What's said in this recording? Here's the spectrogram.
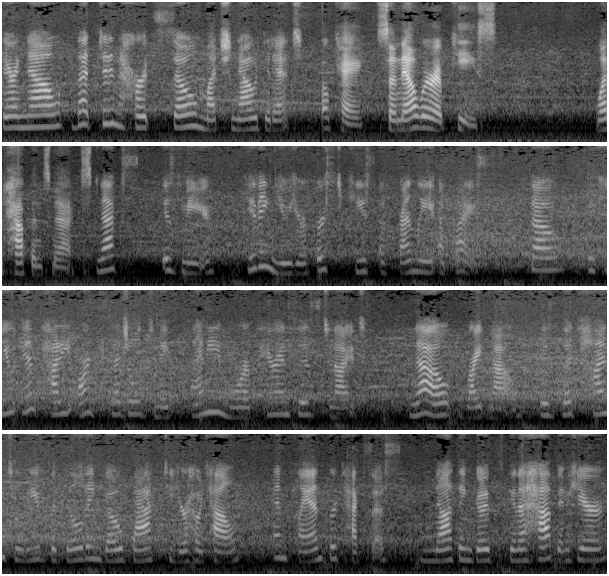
There now, that didn't hurt so much now, did it? Okay, so now we're at peace. What happens next? Next is me, giving you your first piece of friendly advice. So, if you and Patty aren't scheduled to make any more appearances tonight, now, right now, is the time to leave the building, go back to your hotel, and plan for Texas. Nothing good's gonna happen here.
